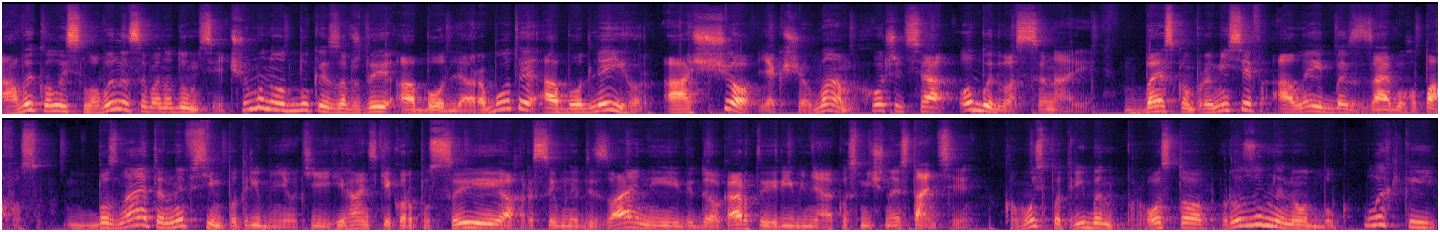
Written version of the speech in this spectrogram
А ви колись ловили себе на думці, чому ноутбуки завжди або для роботи, або для ігор? А що, якщо вам хочеться обидва сценарії? Без компромісів, але й без зайвого пафосу. Бо знаєте, не всім потрібні оті гігантські корпуси, агресивний дизайн і відеокарти рівня космічної станції. Комусь потрібен просто розумний ноутбук, легкий,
